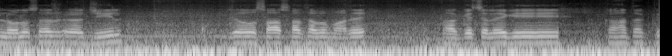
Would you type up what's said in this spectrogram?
लोलोसर झील, जो साथ साथ अब हमारे आगे चलेगी कहाँ तक?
